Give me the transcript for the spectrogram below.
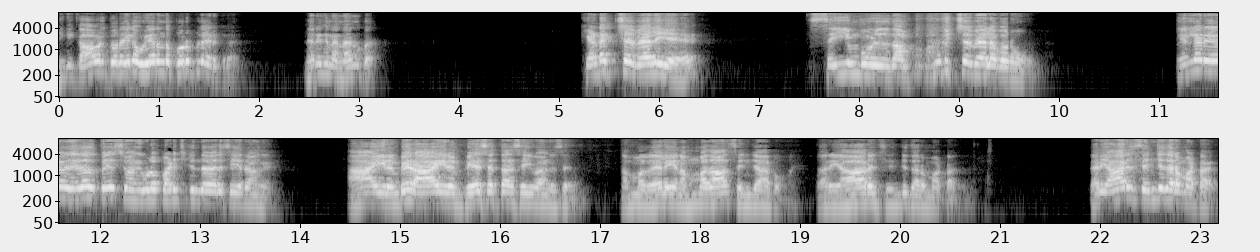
இன்னைக்கு காவல்துறையில உயர்ந்த பொறுப்புல இருக்கிறார் நெருங்கின நண்பர். கிடைச்ச வேலைய செய்யும் பொழுதுதான் பிடிச்ச வேலை வரும். எல்லாரும் ஏதாவது பேசுவாங்க இவ்வளவு படிச்சுட்டு இந்த வேலை செய்யறாங்க ஆயிரம் பேர் ஆயிரம் பேசத்தான் செய்வாங்க சார். நம்ம வேலையை நம்ம தான் செஞ்சாகும் வேற யாரும் செஞ்சு தர மாட்டாங்க. வேற யாரும் செஞ்சு தர மாட்டாங்க.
